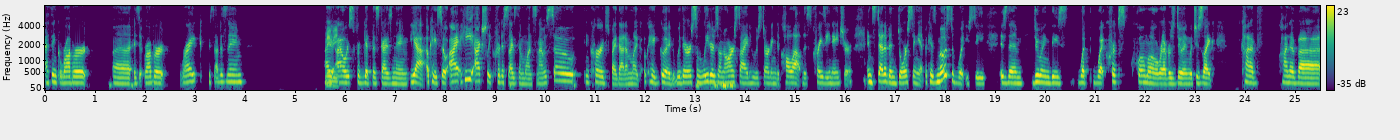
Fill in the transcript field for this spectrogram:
I think Robert, uh, is it Robert Reich? Is that his name? I, I, always forget this guy's name. Yeah. Okay. So I he actually criticized them once, and I was so encouraged by that. I'm like, okay, good. Well, there are some leaders on our side who are starting to call out this crazy nature instead of endorsing it, because most of what you see is them doing these what what Chris Cuomo or whatever is doing, which is like kind of kind of uh,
